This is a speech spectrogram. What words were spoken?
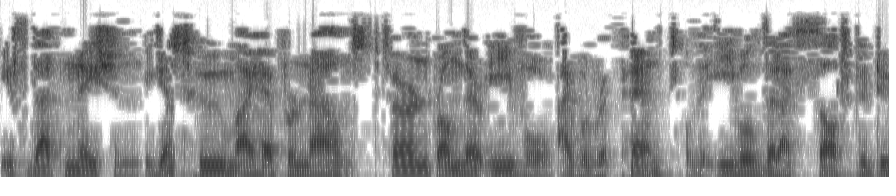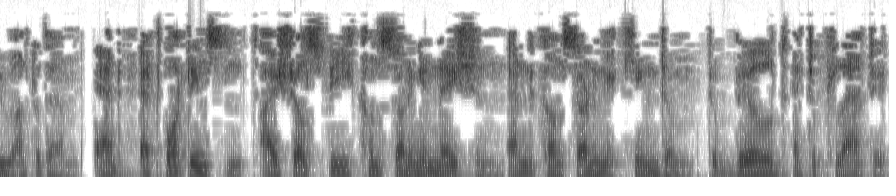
If that nation against whom I have pronounced turn from their evil, I will repent of the evil that I thought to do unto them. And at what instant I shall speak concerning a nation, and concerning a kingdom, to build and to plant it.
